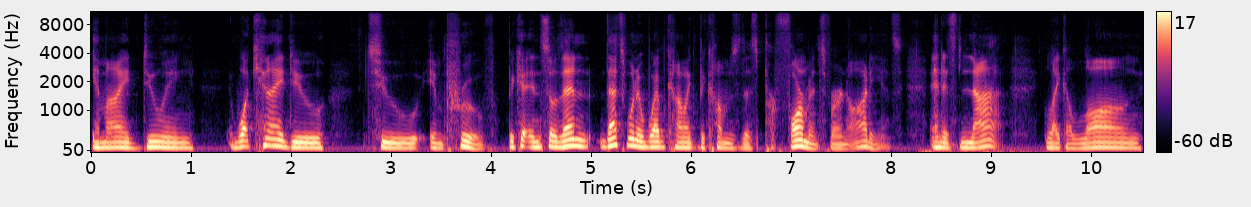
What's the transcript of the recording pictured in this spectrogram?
am I doing? What can I do to improve. Because and so then that's when a web comic becomes this performance for an audience. And it's not like a long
